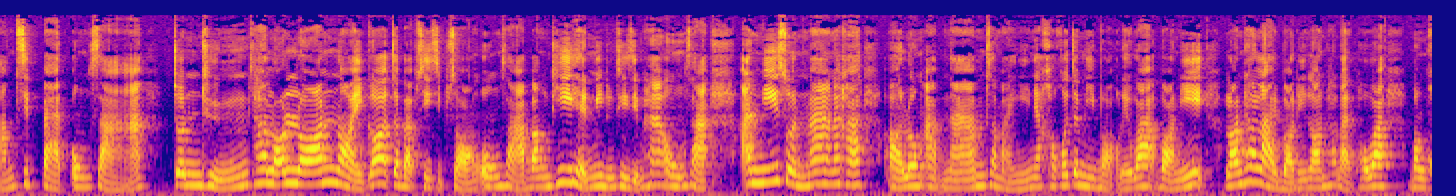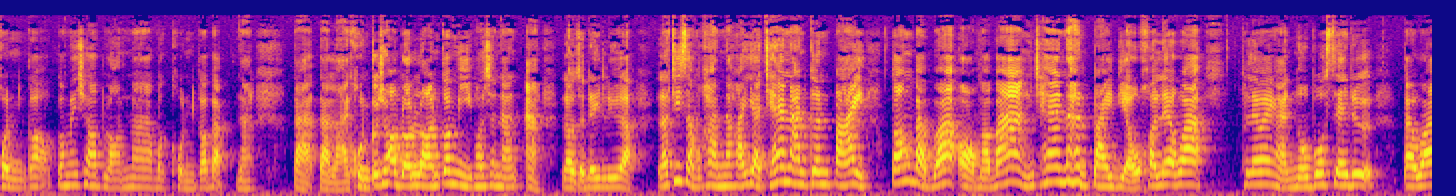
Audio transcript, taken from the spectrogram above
38 องศา จนถึงถ้าร้อนๆหน่อยก็จะแบบ 42 องศา บางที่เห็นมีถึง 45 องศา อันนี้ส่วนมากนะคะเออลงอาบน้ำสมัยนี้เนี่ยเขาก็จะมีบอกเลยว่าบ่อนี้ร้อนเท่าไหร่บ่อนี้ร้อนเท่าไหร่ เพราะว่าบางคนก็ก็ไม่ชอบร้อนมาก บางคนก็แบบนะ แต่แต่หลายคนก็ชอบร้อนๆก็มี เพราะฉะนั้นอะเราจะได้เลือก แล้วที่สำคัญนะคะ อย่าแช่นานเกินไป ต้องแบบว่าออกมาบ้าง แช่นานไปเดี๋ยวเขาเรียกว่า เขาเรียกว่าไงโนโบเซรุแปลว่า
